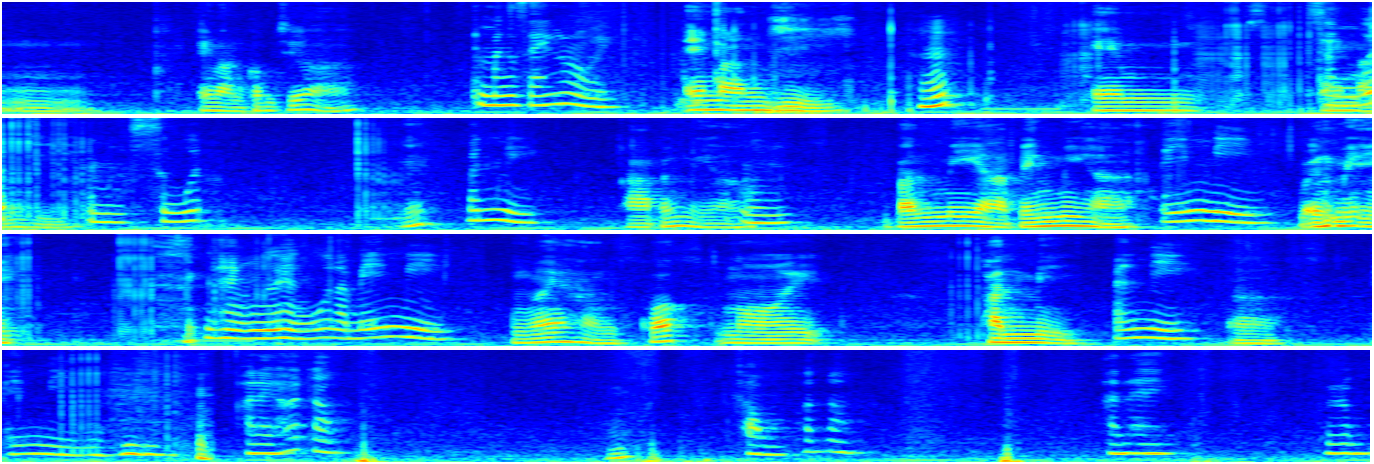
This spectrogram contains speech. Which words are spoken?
Ừm, em ăn cơm chưa hả em ăn sáng rồi em ăn gì hả em em Sandwich. ăn gì em ăn sandwich 예? bánh mì. À bánh mì hả? Ừ. bánh mì à? Bánh mì hả? Bánh mì. Bánh mì. Hàng người Hàn Quốc là bánh mì. Người Hàn Quốc nói bánh mì. Bánh mì. Ờ. Bánh mì. Ở đây hết không? Phòng hết không? Ở đây. Room.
